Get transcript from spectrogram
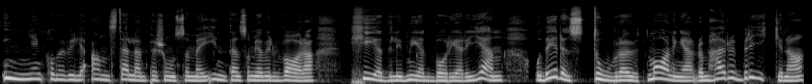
ingen kommer vilja anställa en person som mig, inte ens om jag vill vara hedlig medborgare igen. Och det är den stora utmaningen. De här rubrikerna,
